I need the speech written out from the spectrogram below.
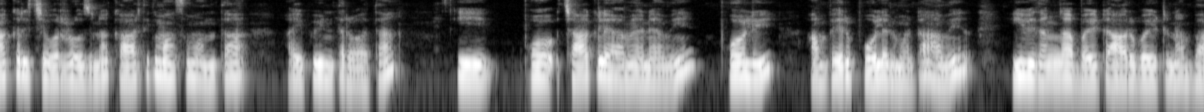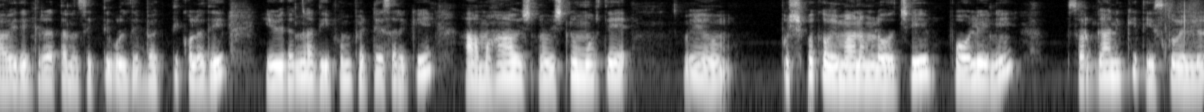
ఆఖరి చివరి రోజున కార్తీక మాసం అంతా అయిపోయిన తర్వాత ఈ పో చాకలి ఆమె అనే ఆమె పోలి ఆమె పేరు పోలి అనమాట ఆమె ఈ విధంగా బయట ఆరు బయటన బావి దగ్గర తన శక్తి కొలది భక్తి కొలది ఈ విధంగా దీపం పెట్టేసరికి ఆ మహావిష్ణు విష్ణుమూర్తి పుష్పక విమానంలో వచ్చి పోలిని స్వర్గానికి తీసుకువెళ్ళు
